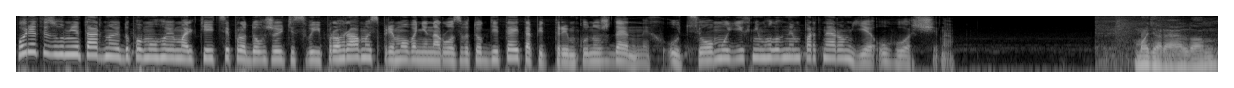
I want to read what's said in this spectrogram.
Поряд із гуманітарною допомогою мальтійці продовжують і свої програми, спрямовані на розвиток дітей та підтримку нужденних. У цьому їхнім головним партнером є Угорщина. Magyar állam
